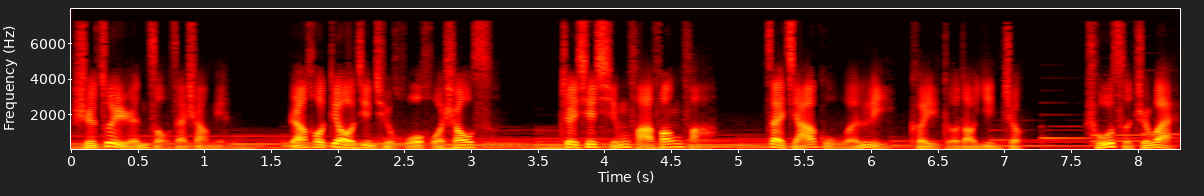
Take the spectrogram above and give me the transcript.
使罪人走在上面，然后掉进去活活烧死。这些刑罚方法在甲骨文里可以得到印证。除此之外，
